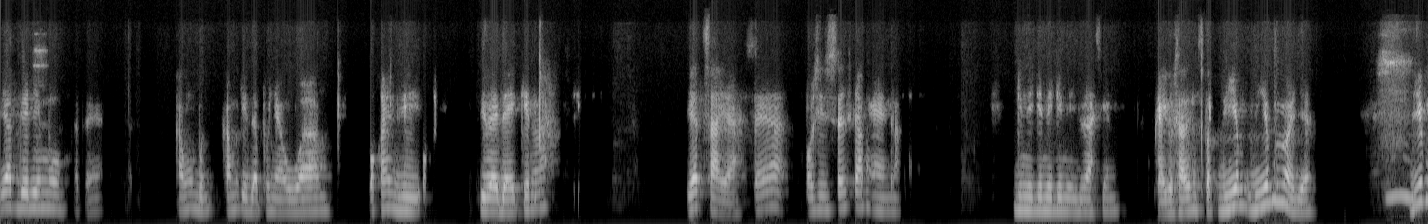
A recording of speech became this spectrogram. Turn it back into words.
lihat dirimu katanya. Kamu kamu tidak punya uang. Pokoknya di diledekin lah. Lihat saya saya posisi saya sekarang enak. Gini gini gini jelasin. Kayak Gus Salim tetap diem diem aja. Diem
